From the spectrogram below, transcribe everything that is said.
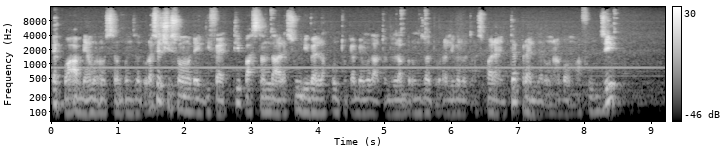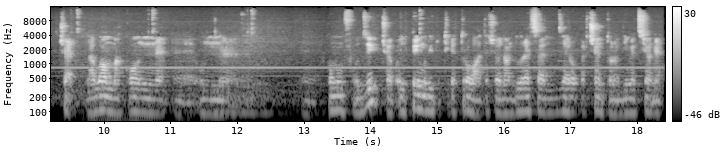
e qua abbiamo la nostra bronzatura. Se ci sono dei difetti basta andare sul livello appunto che abbiamo dato della bronzatura a livello trasparente prendere una gomma fuzzi cioè la gomma con eh, un con un fuzzy, cioè il primo di tutti che trovate, cioè una durezza del 0%, una dimensione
